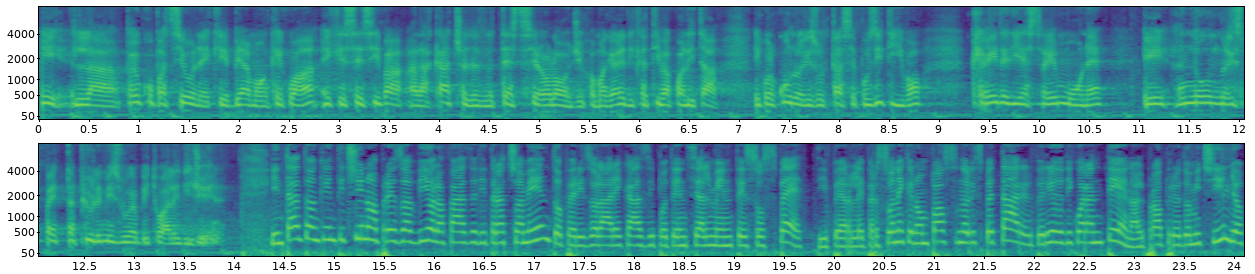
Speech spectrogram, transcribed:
E la preoccupazione che abbiamo anche qua è che se si va alla caccia del test serologico, magari di cattiva qualità, e qualcuno risultasse positivo, crede di essere immune e non rispetta più le misure abituali di igiene. Intanto anche in Ticino ha preso avvio la fase di tracciamento per isolare i casi potenzialmente sospetti. Per le persone che non possono rispettare il periodo di quarantena al proprio domicilio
